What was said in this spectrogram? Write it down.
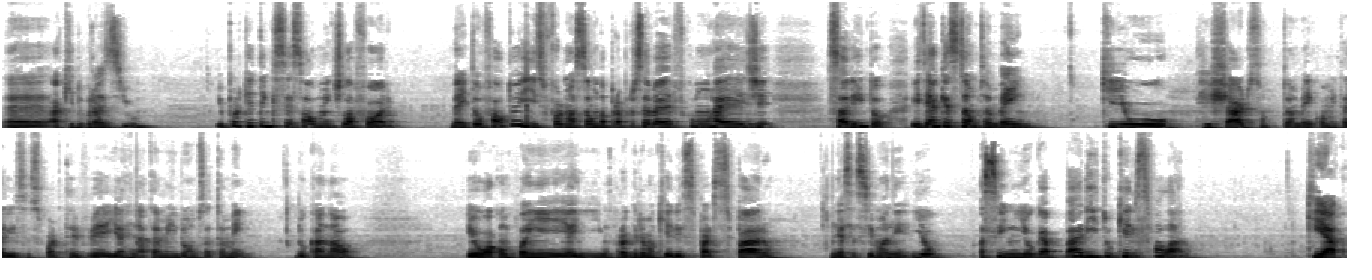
é, aqui do Brasil. E porque tem que ser somente lá fora. Né? Então falta isso, formação da própria CBF, como o Red salientou. E tem a questão também que o Richardson, também comentarista do Sport TV, e a Renata Mendonça também do canal, eu acompanhei aí um programa que eles participaram nessa semana e eu, assim, eu gabarito o que eles falaram, que é a,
